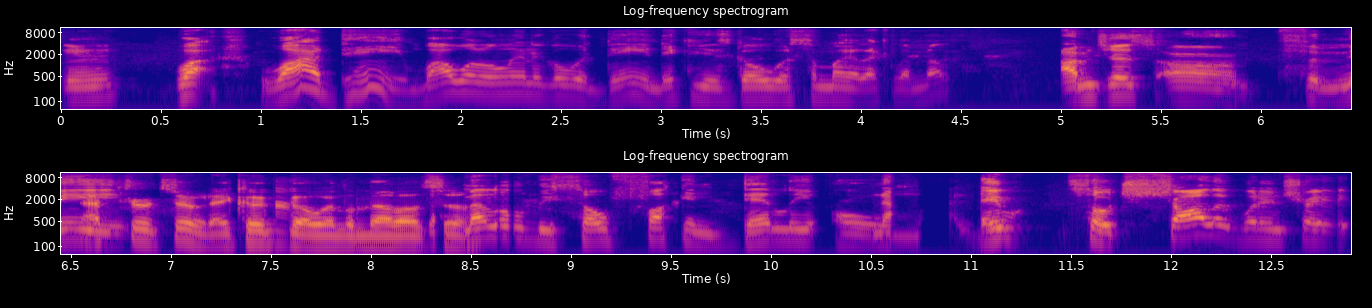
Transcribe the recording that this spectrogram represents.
Mhm. why why Dame? Why would Orlando go with Dame? They could just go with somebody like Lamelo. I'm just um for me. That's true too. They could go with LaMelo too. LaMelo would be so fucking deadly. Oh, Nah. They so Charlotte wouldn't trade.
